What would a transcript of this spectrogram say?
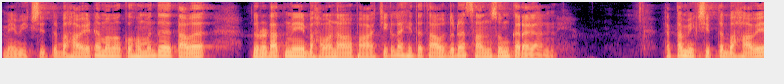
මේ වික්ෂිප්ත භාවයට මම කොහොමද තව දුරටත් මේ භවනාව පාවිච්චි කරලා හිත තවදුරටත් සංසුන් කරගන්නේ? නැත්තම් වික්ෂිප්ත භාවය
